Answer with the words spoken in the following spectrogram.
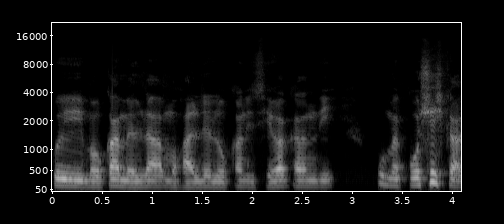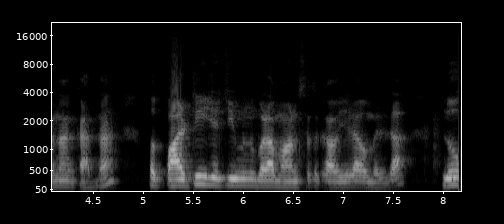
ਕੋਈ ਮੌਕਾ ਮਿਲਦਾ ਮੁਹਾਲ ਦੇ ਲੋਕਾਂ ਦੀ ਸੇਵਾ ਕਰਨ ਦੀ ਉਹ ਮੈਂ ਕੋਸ਼ਿਸ਼ ਕਰਨਾ ਕਰਦਾ। ਔਰ ਪਾਰਟੀ ਜੇ ਚੀ ਮੈਨੂੰ ਬੜਾ ਮਾਣ ਸਤਿਕਾਰ ਜਿਹੜਾ ਉਹ ਮਿਲਦਾ। ਲੋਕ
